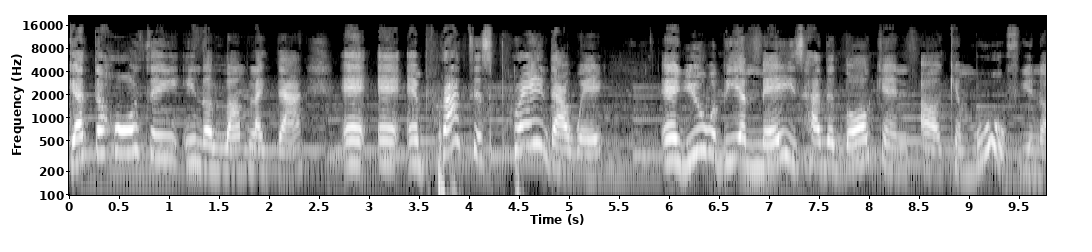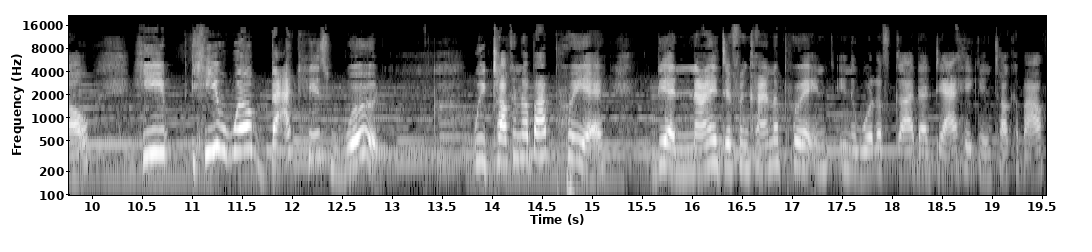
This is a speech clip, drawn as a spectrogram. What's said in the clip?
Get the whole thing in the lump like that and, and, and practice praying that way. And you will be amazed how the Lord can uh, can move, you know. He he will back his word. We're talking about prayer. There are nine different kind of prayer in, in the word of God that Dad can talk about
